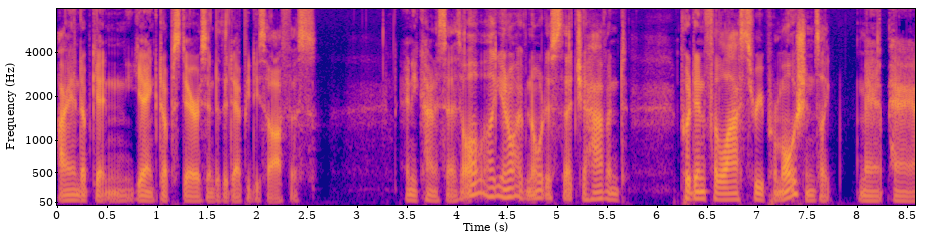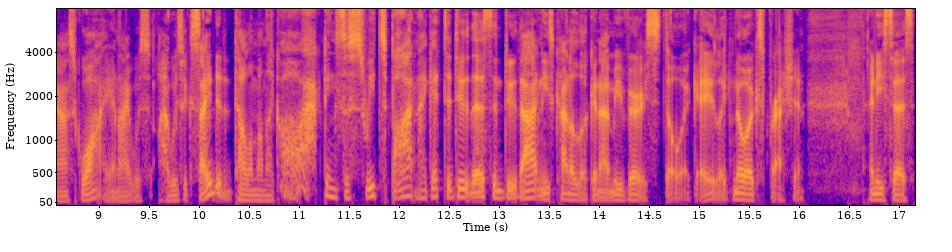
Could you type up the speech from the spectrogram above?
I end up getting yanked upstairs into the deputy's office. And he kind of says, Oh, well, you know, I've noticed that you haven't put in for the last three promotions. Like, may, may I ask why? And I was I was excited to tell him, I'm like, oh, acting's the sweet spot and I get to do this and do that. And he's kind of looking at me very stoic, eh? Like no expression. And he says,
